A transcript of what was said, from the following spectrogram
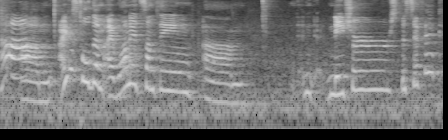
Ah. Um, I just told them I wanted something. Um, nature specific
